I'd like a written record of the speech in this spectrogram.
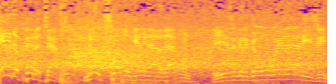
Eight a pin attempt. No trouble getting out of that one. He isn't going to go away that easy.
